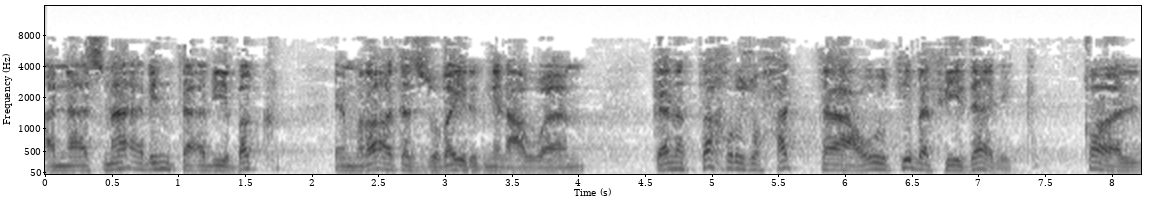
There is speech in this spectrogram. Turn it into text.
أن أسماء بنت أبي بكر امرأة الزبير بن العوام كانت تخرج حتى عوتب في ذلك. قال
